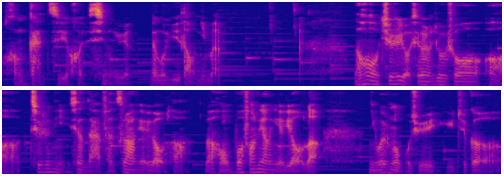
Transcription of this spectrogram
很感激、很幸运能够遇到你们。然后其实有些人就是说，呃，其实你现在粉丝量也有了。然后播放量也有了，你为什么不去以这个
